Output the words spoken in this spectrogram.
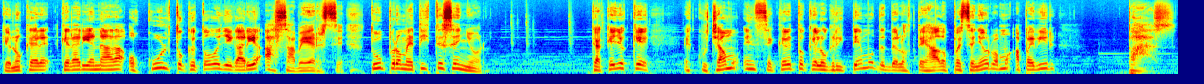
que no quedaría nada oculto, que todo llegaría a saberse. Tú prometiste, Señor, que aquellos que escuchamos en secreto, que lo gritemos desde los tejados. Pues Señor, vamos a pedir paz.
